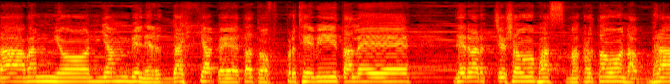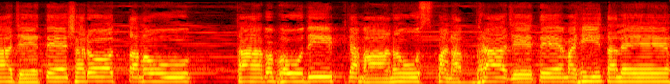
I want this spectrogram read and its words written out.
तावन्योन्यम् विनिर्दह्यपेततुः पृथिवीतले निरर्चिषौ भस्मकृतौ न भ्राजेते शरोत्तमौ। तावुभौ दीप्यमानौ स्म न भ्राजेते महीतले।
